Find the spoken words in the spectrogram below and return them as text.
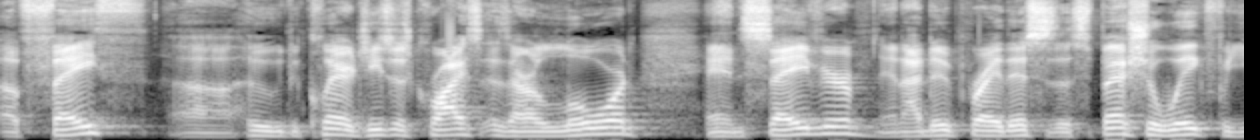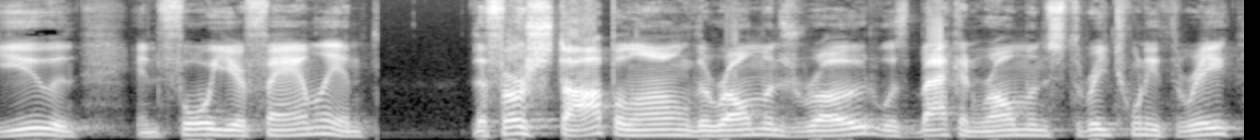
of faith uh, who declare Jesus Christ as our Lord and Savior. And I do pray this is a special week for you and, and for your family. And the first stop along the Romans road was back in Romans 3.23,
